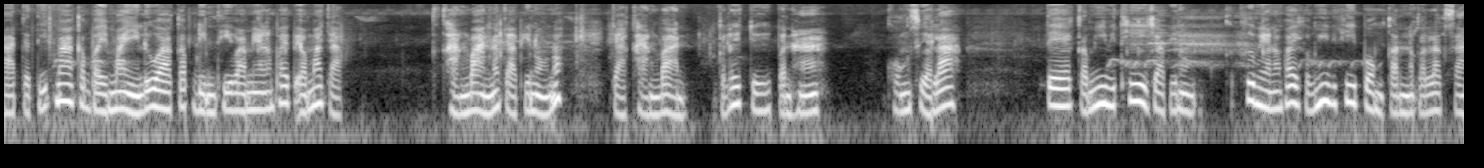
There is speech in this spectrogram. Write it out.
อาจจะติดมากกับใบไม้หรือว่ากับดินที่ว่าแม่ลำไผ่ไปเอามาจากขางบ้านนะจ้ะพี่น้องเนาะจากขางบ้านก็เลยเจอปัญหาของเสือล่าแต่ก็มีวิธีจ้าพี่น้อง คือแม่น้ำไผ่ก็มีวิธีป้องกันแล้วก็รักษา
